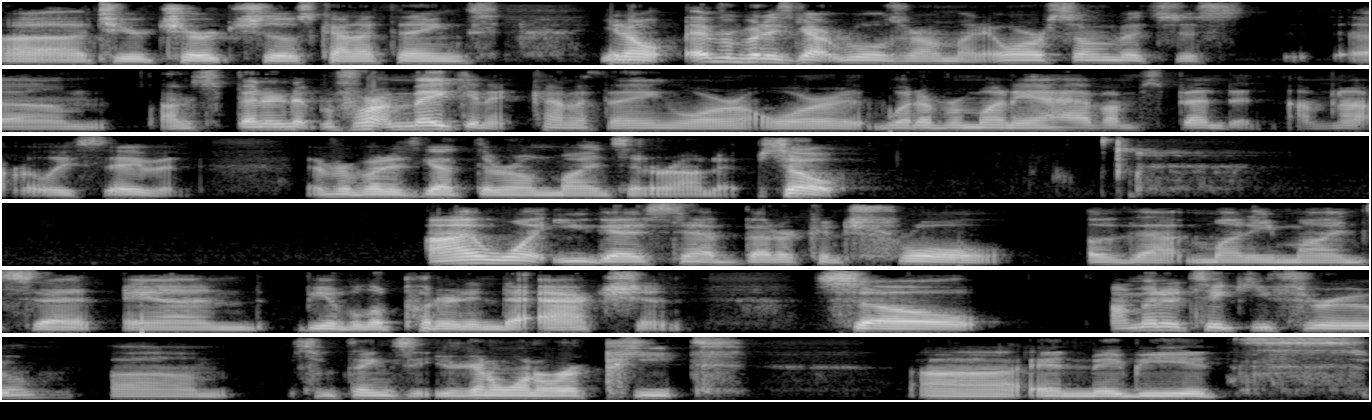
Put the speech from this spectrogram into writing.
uh, to your church, those kind of things. You know, everybody's got rules around money, or some of it's just um, I'm spending it before I'm making it kind of thing, or, or whatever money I have, I'm spending. I'm not really saving. Everybody's got their own mindset around it. So, I want you guys to have better control of that money mindset and be able to put it into action. So, I'm going to take you through um, some things that you're going to want to repeat. Uh, and maybe it's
